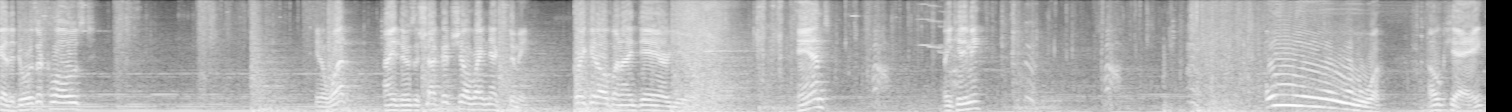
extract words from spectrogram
Okay, the doors are closed. You know what? I there's a shotgun shell right next to me. Break it open, I dare you. And? Are you kidding me? Ooh! Okay.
